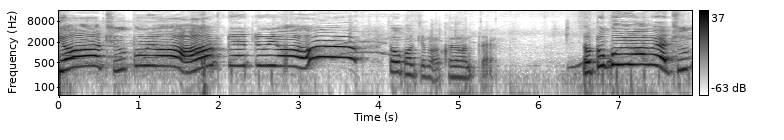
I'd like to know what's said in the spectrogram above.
야 주보야 아껴줘요. 아! 저거지만 그런데. 너 조금만 왜 주보?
